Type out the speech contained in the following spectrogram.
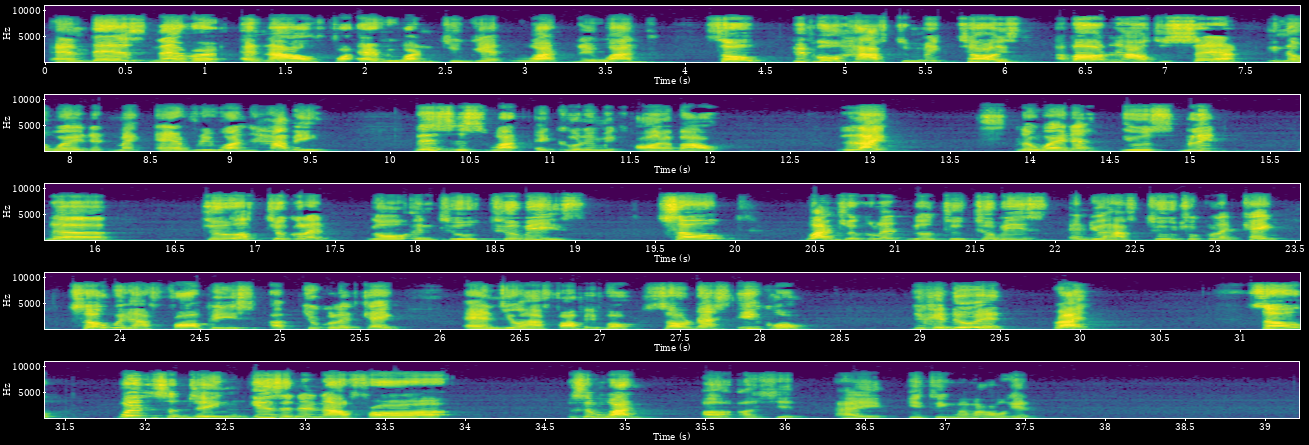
And there's never enough for everyone to get what they want. So people have to make choice about how to share in a way that make everyone happy. This is what economic all about. Like the way that you split the two of chocolate go into two pieces. So one chocolate go to two pieces and you have two chocolate cake. So we have four pieces of chocolate cake and you have four people. So that's equal. You can do it, right? So when something isn't enough for someone, uh, oh shit, I eating my mouth again.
